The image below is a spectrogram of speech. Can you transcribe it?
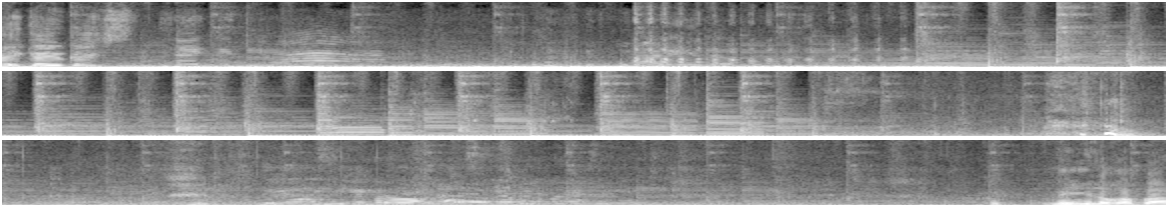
Hi kayo guys. Nahilo ka ba?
